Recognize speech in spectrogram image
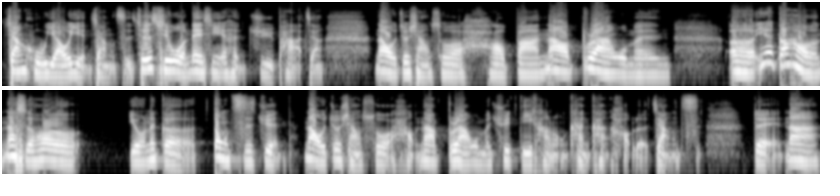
江湖谣言这样子。其实，其实我内心也很惧怕这样。那我就想说，好吧，那不然我们呃，因为刚好那时候有那个动资券，那我就想说，好，那不然我们去迪卡侬看看好了，这样子。对，那。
